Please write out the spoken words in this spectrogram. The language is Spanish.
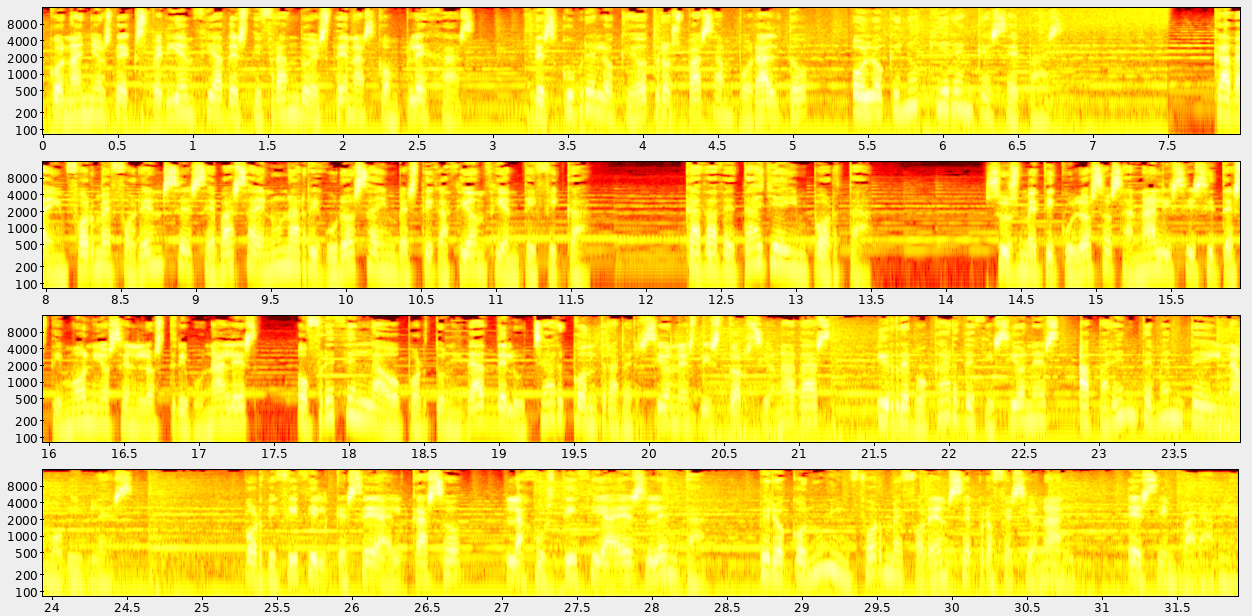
Con años de experiencia descifrando escenas complejas, descubre lo que otros pasan por alto o lo que no quieren que sepas. Cada informe forense se basa en una rigurosa investigación científica. Cada detalle importa. Sus meticulosos análisis y testimonios en los tribunales ofrecen la oportunidad de luchar contra versiones distorsionadas y revocar decisiones aparentemente inamovibles. Por difícil que sea el caso, la justicia es lenta, pero con un informe forense profesional es imparable.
